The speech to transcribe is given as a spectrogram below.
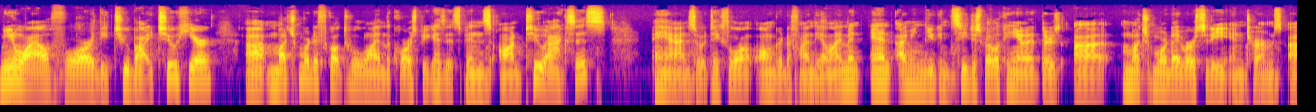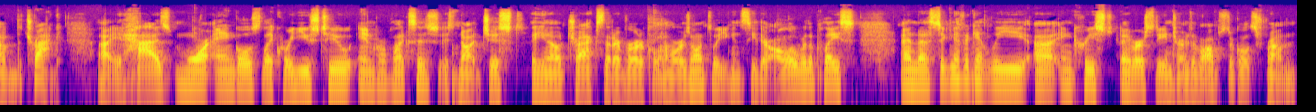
Meanwhile, for the 2x2 here, uh, much more difficult to align the course because it spins on two axes, and so it takes a lot longer to find the alignment. And I mean, you can see just by looking at it, there's uh, much more diversity in terms of the track. Uh, it has more angles like we're used to in Perplexus. It's not just you know tracks that are vertical and horizontal. You can see they're all over the place, and a significantly uh, increased diversity in terms of obstacles, from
